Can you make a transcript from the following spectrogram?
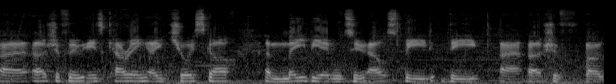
uh, Urshifu is carrying a Choice Scarf and may be able to outspeed the uh, Urshifu, uh,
